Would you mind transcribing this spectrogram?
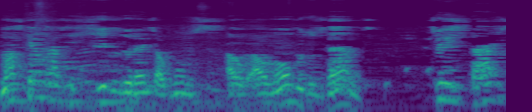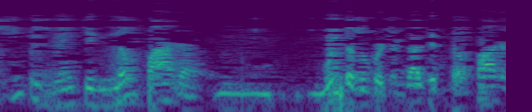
nós temos assistido durante alguns, ao, ao longo dos anos, que o Estado simplesmente ele não paga muitas oportunidades, ele não paga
